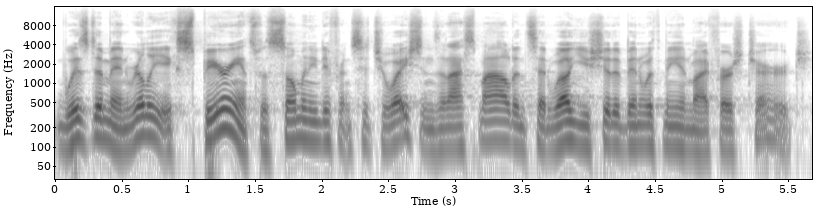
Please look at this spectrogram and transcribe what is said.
wisdom and really experience with so many different situations. And I smiled and said, Well, you should have been with me in my first church.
